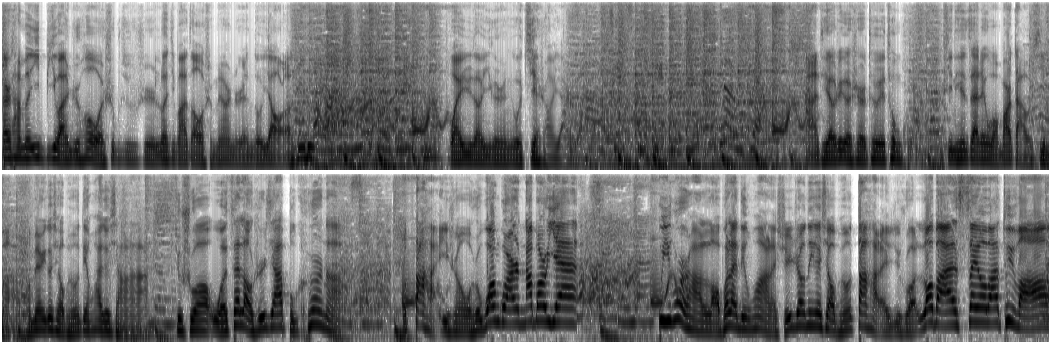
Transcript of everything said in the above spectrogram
但是他们一逼完之后，我是不是就是乱七八糟什么样的人都要了？万一遇到一个人给我介绍一下是吧？啊，提到这个事儿特别痛苦。今天在这个网吧打游戏嘛，旁边一个小朋友电话就响了，就说我在老师家补课呢。我大喊一声，我说网管拿包烟。不一会儿哈，老婆来电话了，谁知道那个小朋友大喊了一句说：“老板，三幺八退网。”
